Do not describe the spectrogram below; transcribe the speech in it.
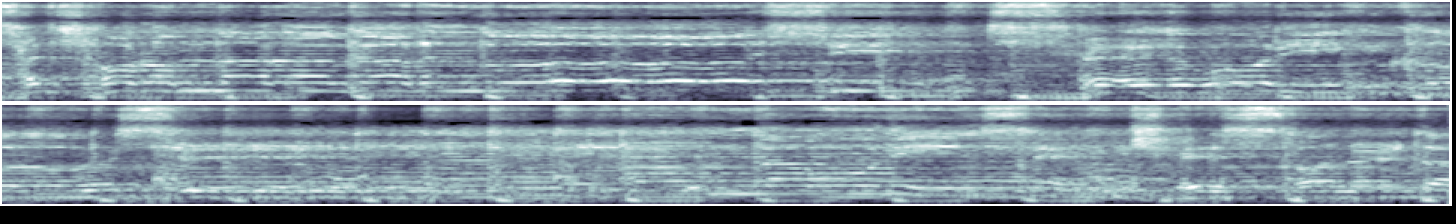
화살처럼 날아가는 것이 세월인 것이 남은 인생 최선을 다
